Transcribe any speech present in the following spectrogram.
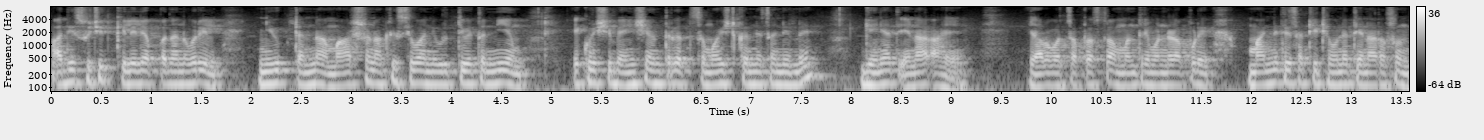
अधिसूचित केलेल्या पदांवरील नियुक्त्यांना महाराष्ट्र नागरिक सेवा निवृत्तीवेतन नियम एकोणीसशे ब्याऐंशी अंतर्गत समाविष्ट करण्याचा निर्णय घेण्यात येणार आहे. याबाबतचा प्रस्ताव मंत्रिमंडळापुढे मान्यतेसाठी ठेवण्यात येणार असून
